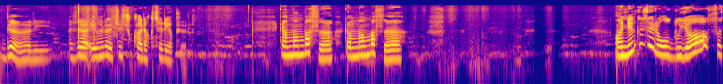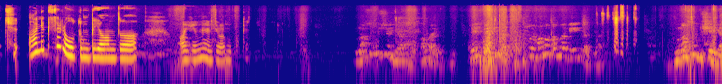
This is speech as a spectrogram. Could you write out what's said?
Gary. Mesela Emre için şu karakteri yapıyorum. Gammon bası, gammon bası. Ay ne güzel oldu ya saçı. Ay ne güzel oldum bir anda. Ay yemin ediyorum. Bu nasıl bir şey ya?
